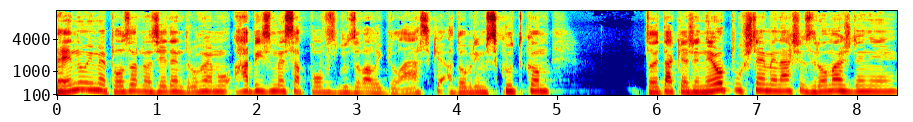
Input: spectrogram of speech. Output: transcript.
venujme pozornosť jeden druhému, aby sme sa povzbudzovali k láske a dobrým skutkom. To je také, že neopúšťajme naše zhromaždenie,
